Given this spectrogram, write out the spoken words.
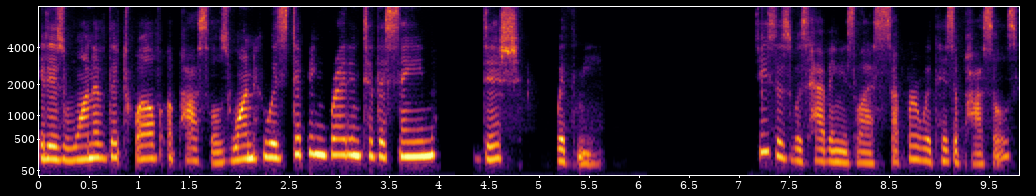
It is one of the twelve apostles, one who is dipping bread into the same dish with me. Jesus was having his Last Supper with his apostles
